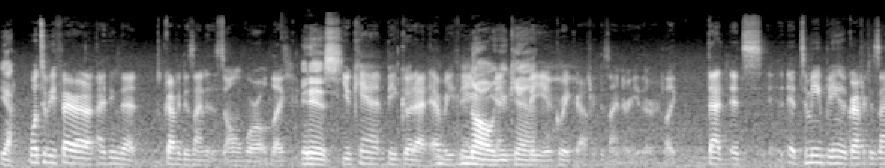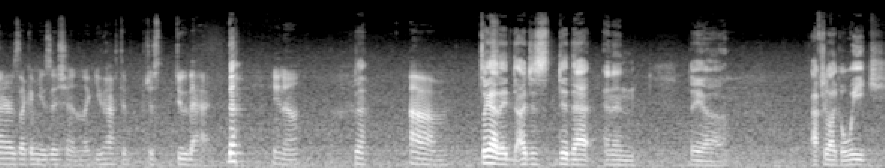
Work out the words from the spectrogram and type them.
yeah, Well, to be fair, I think that graphic design is its own world. Like it is. you can't be good at everything. No, you can't. be a great graphic designer either. Like that, it's it to me being a graphic designer is like a musician. Like you have to just do that. Yeah, You know. yeah. Um, So yeah, they I just did that, and then they uh, after like a week,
